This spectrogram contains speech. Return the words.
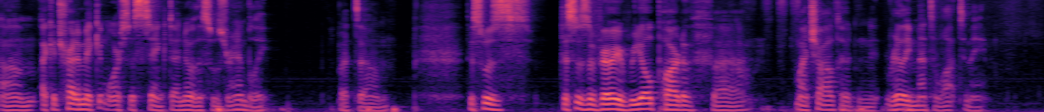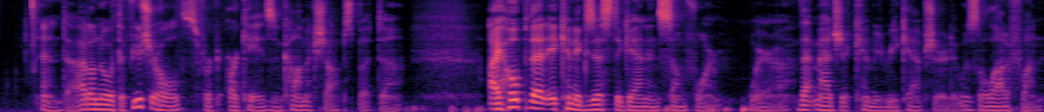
Um, I could try to make it more succinct. I know this was rambly, but um, this was this is a very real part of uh, my childhood, and it really meant a lot to me. And uh, I don't know what the future holds for arcades and comic shops, but uh, I hope that it can exist again in some form where uh, that magic can be recaptured. It was a lot of fun.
